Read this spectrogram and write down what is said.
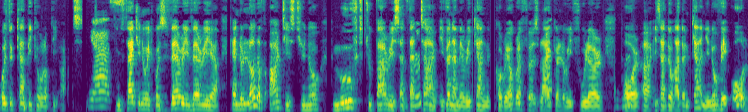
was the capital of the arts. Yes. In fact, you know, it was very, very, uh, and a lot of artists, you know, moved to Paris at that Mhm. time, even American choreographers like uh, Loie Fuller Mhm. or uh, Isadora Duncan, you know, they all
